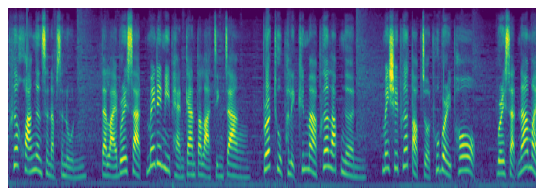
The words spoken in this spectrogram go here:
เพื่อคว้าเงินสนับสนุน แต่หลายบริษัทไม่ได้มีแผนการตลาดจริงจังรถถูกผลิตขึ้นมาเพื่อรับเงิน ไม่ใช่เพื่อตอบโจทย์ผู้บริโภค บริษัทหน้าใหม่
